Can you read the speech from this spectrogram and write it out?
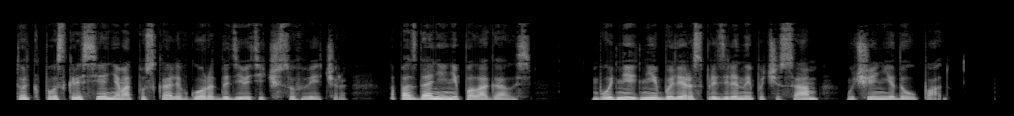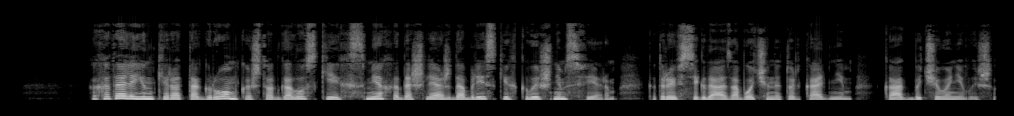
только по воскресеньям отпускали в город до девяти часов вечера. Опозданий не полагалось. Будние дни были распределены по часам, учение до упаду. Хохотали юнкера так громко, что отголоски их смеха дошли аж до близких к вышним сферам, которые всегда озабочены только одним, как бы чего ни вышло.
